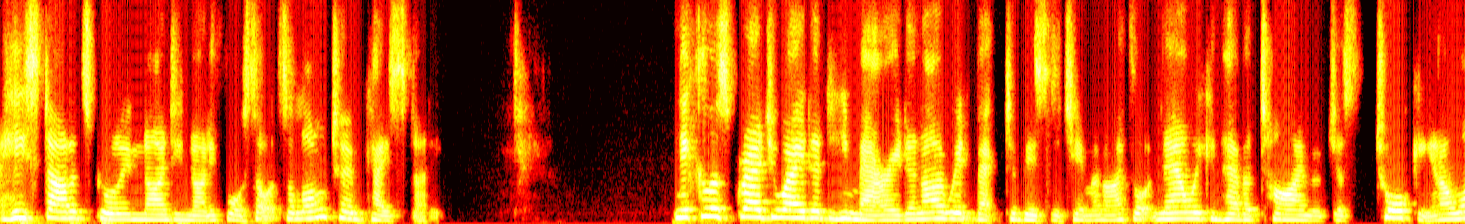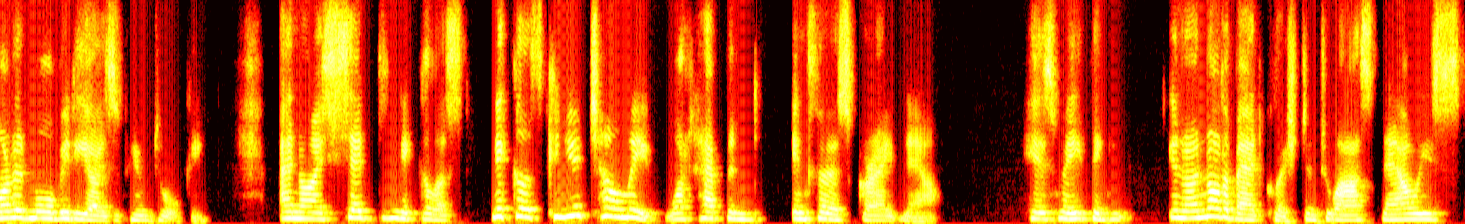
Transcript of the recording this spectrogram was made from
he started school in 1994. So it's a long term case study. Nicholas graduated, he married, and I went back to visit him. And I thought, now we can have a time of just talking. And I wanted more videos of him talking. And I said to Nicholas, Nicholas, can you tell me what happened in first grade now? Here's me thinking, you know, not a bad question to ask now. He's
